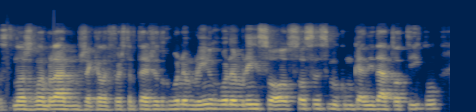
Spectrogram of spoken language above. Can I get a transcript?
se nós lembrarmos aquela foi a estratégia de Ruben Amorim, Ruben Amorim só, só se assumiu como candidato ao título eh,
